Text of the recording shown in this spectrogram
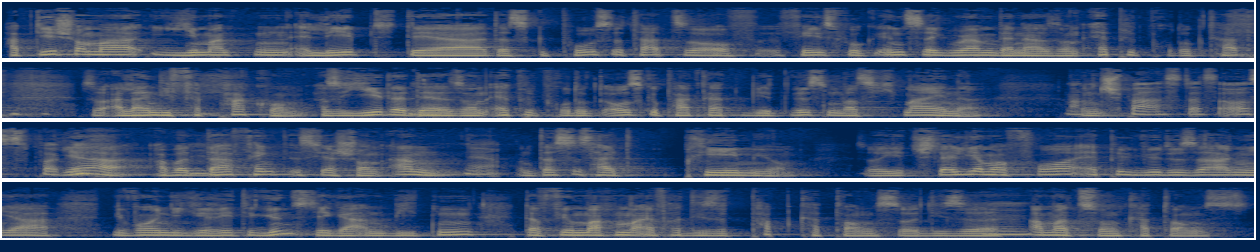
Habt ihr schon mal jemanden erlebt, der das gepostet hat, so auf Facebook, Instagram, wenn er so ein Apple-Produkt hat? So allein die Verpackung. Also jeder, der so ein Apple-Produkt ausgepackt hat, wird wissen, was ich meine. Macht und, Spaß, das auszupacken. Ja, aber da fängt es ja schon an. Ja. Und das ist halt Premium. So, jetzt stell dir mal vor, Apple würde sagen, ja, wir wollen die Geräte günstiger anbieten, dafür machen wir einfach diese Pappkartons, so diese mhm. Amazon-Kartons,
